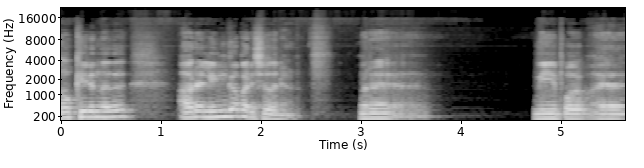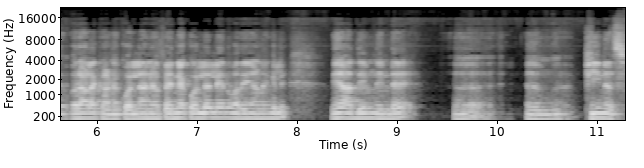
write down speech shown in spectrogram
നോക്കിയിരുന്നത് അവരുടെ ലിംഗ പരിശോധനയാണ് അവരെ നീ ഇപ്പോൾ ഒരാളെ കാണുക കൊല്ലാൻ അപ്പം എന്നെ കൊല്ലല്ലേ എന്ന് പറയുകയാണെങ്കിൽ നീ ആദ്യം നിന്റെ ഫീനസ്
